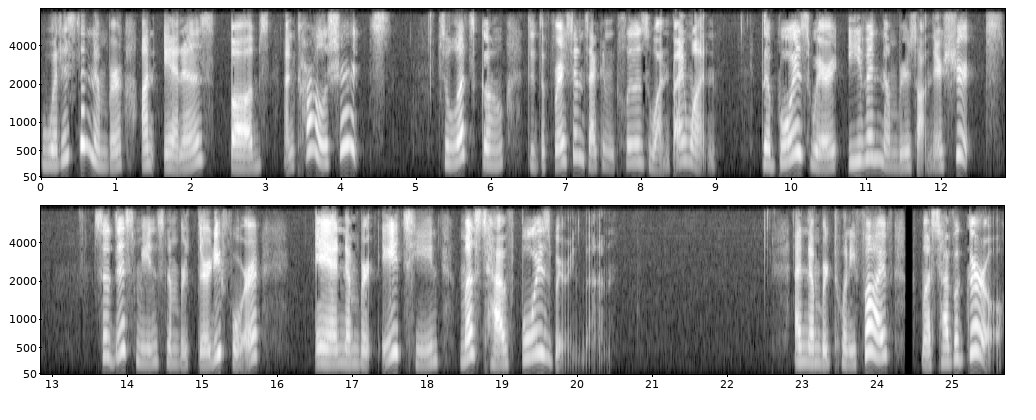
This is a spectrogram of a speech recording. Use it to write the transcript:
What is the number on Ana's, Bob's, and Carl's shirts? So let's go through the first and second clues one by one. The boys wear even numbers on their shirts. So this means number 34 and number 18 must have boys wearing them and number 25 must have a girl.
